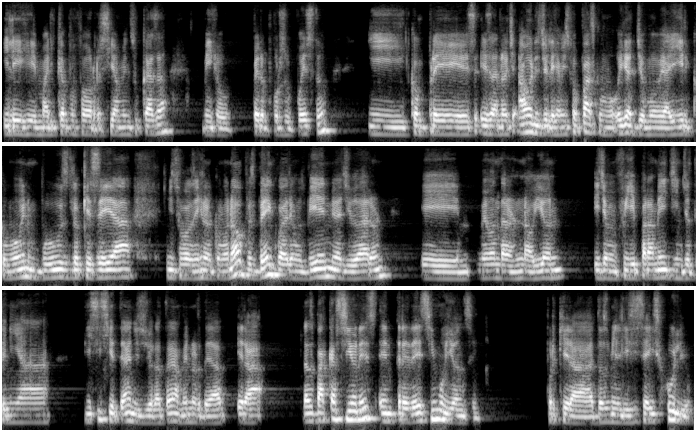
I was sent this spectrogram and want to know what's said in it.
y le dije, marica, por favor, recíbame en su casa. Me dijo, pero por supuesto. Y compré esa noche. Ah, bueno, yo le dije a mis papás, como, oigan, yo me voy a ir como en un bus, lo que sea. Mis papás me dijeron, como, no, pues ven, cuadremos bien, me ayudaron. Eh, me mandaron un avión y yo me fui para Medellín. Yo tenía 17 años, yo era todavía menor de edad. Era las vacaciones entre décimo y once porque era 2016, julio.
